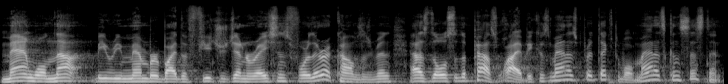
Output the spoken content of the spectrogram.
man will not be remembered by the future generations for their accomplishments as those of the past. Why? Because man is predictable, man is consistent.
